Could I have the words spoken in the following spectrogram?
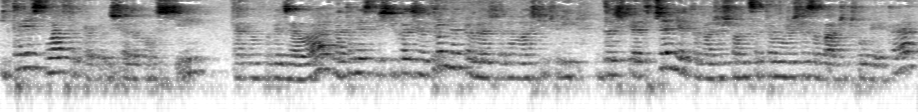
I to jest łatwy problem świadomości, tak bym powiedziała. Natomiast jeśli chodzi o trudny problem świadomości, czyli doświadczenie towarzyszące temu, że się zobaczy człowieka,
